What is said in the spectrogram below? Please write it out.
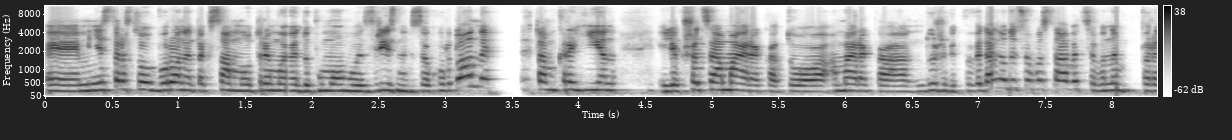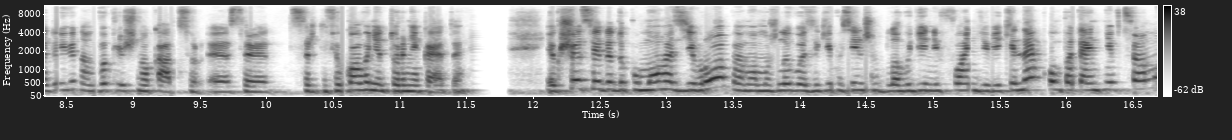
е, Міністерство оборони так само отримує допомогу з різних закордонних там країн. І якщо це Америка, то Америка дуже відповідально до цього ставиться. Вони передають нам виключно кат сертифіковані турнікети. Якщо це йде допомога з Європи, або можливо з якихось інших благодійних фондів, які не компетентні в цьому,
